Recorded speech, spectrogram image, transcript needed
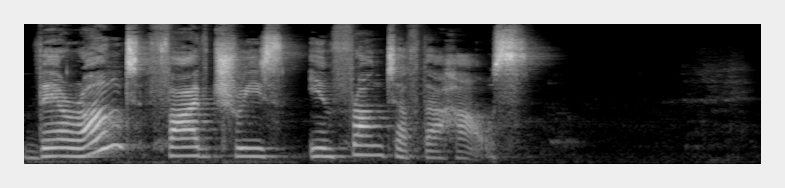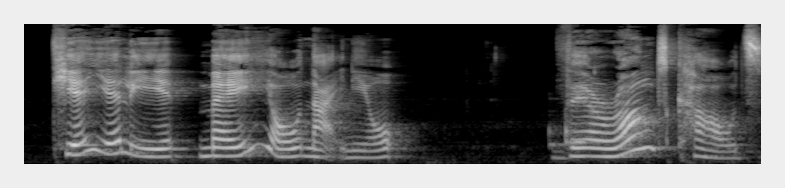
There aren't five trees in front of the house. 田野里没有奶牛。There aren't cows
